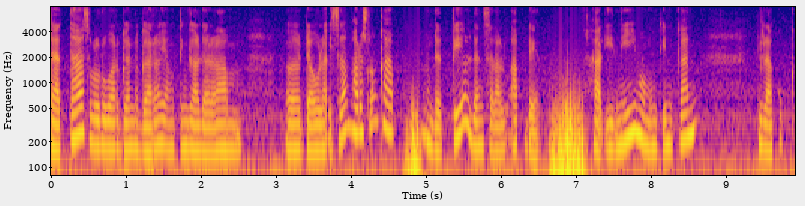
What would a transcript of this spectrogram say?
data seluruh warga negara yang tinggal dalam e, daulah Islam harus lengkap, mendetil dan selalu update. Hal ini memungkinkan dilakukan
